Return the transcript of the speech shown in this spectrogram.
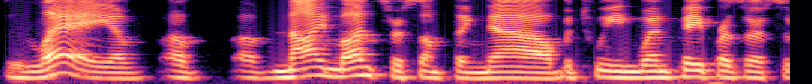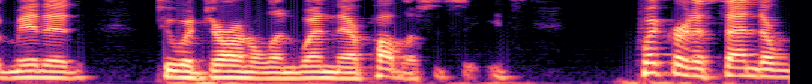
delay of, of, of nine months or something now between when papers are submitted to a journal and when they're published. It's it's quicker to send a,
